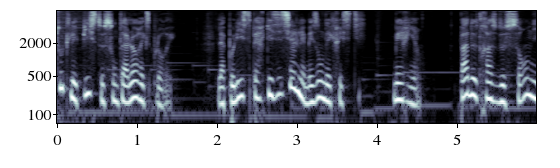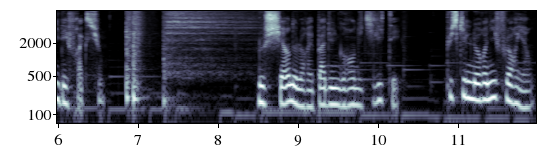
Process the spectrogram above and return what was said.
Toutes les pistes sont alors explorées. La police perquisitionne la maison des Christie, mais rien. Pas de traces de sang ni d'effraction. Le chien ne leur est pas d'une grande utilité, puisqu'il ne renifle rien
